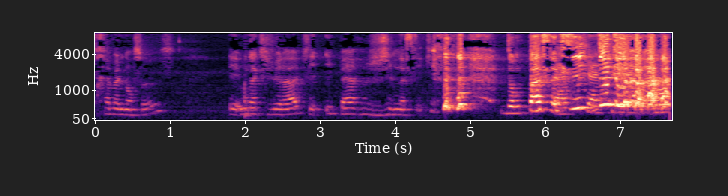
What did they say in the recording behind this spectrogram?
très belle danseuse, et Una Kivuela, qui est hyper gymnastique. Donc pas sexy du tout Vraiment,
